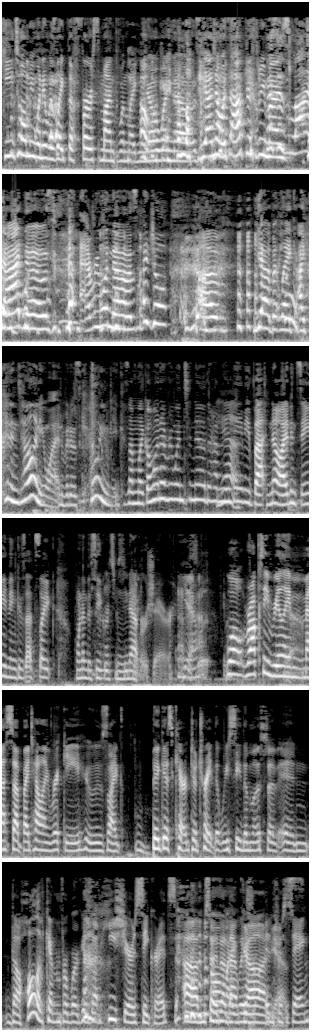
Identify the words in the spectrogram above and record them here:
he told me when it was like the first month when like no Oh, okay. one knows. Yeah, no, it's after three months. is live. Dad knows. Everyone knows. Hi, Joel. Um, yeah, but like I couldn't tell anyone, but it was killing me because I'm like I want everyone to know they're having Yeah. a baby. But no, I didn't say anything because that's like one of the secrets you never share. yeah. Well, Roxy really messed up by telling Ricky, who's like biggest character trait that we see the most of in the whole of Kevin from Work, is that he shares secrets. Um, so I Oh thought that was God, yes. interesting.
